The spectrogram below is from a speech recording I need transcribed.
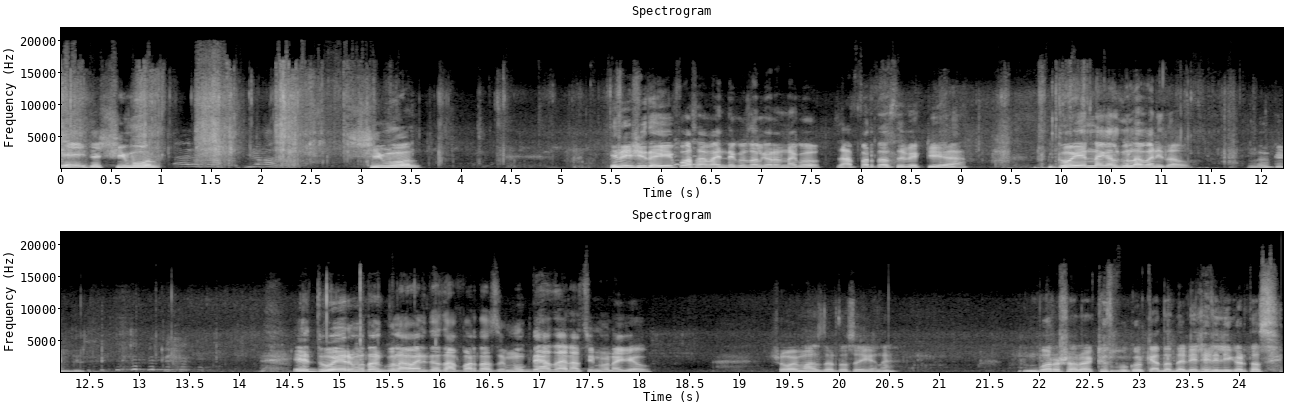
এই যে শিমল। শিমল। ইনি সিধা এই পচা পানিতে গোসল করেন না গো। ঝাপ পারতাছে ব্যক্তি হ্যাঁ? দইয়ের নাগাল গোলা পানি তাও এই দইয়ের মতন গোলা পানিতে ঝাপ পারতাছে মুখ দেখা যায় না চিনবো না কেউ। সবাই মাছ ধরতেছে এখানে। বড় সড়ো একটা পুকুর কেদাতে ঢেলে ঢেলি করতেছে।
